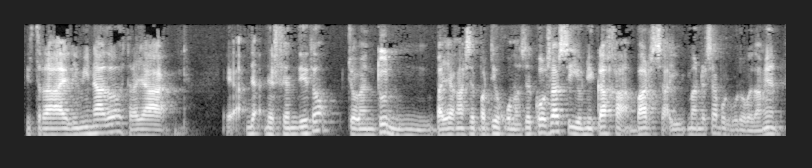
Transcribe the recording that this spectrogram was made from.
y estará eliminado, estará ya eh, descendido, Juventud vaya a ganar ese partido jugándose cosas y Unicaja, Barça y Manresa, pues Burgos también.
